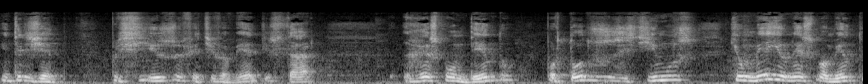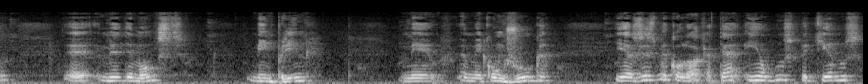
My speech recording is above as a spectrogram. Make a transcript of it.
inteligente. Preciso efetivamente estar respondendo por todos os estímulos que o meio nesse momento eh, me demonstra me imprime, me, me conjuga e às vezes me coloca até em alguns pequenos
